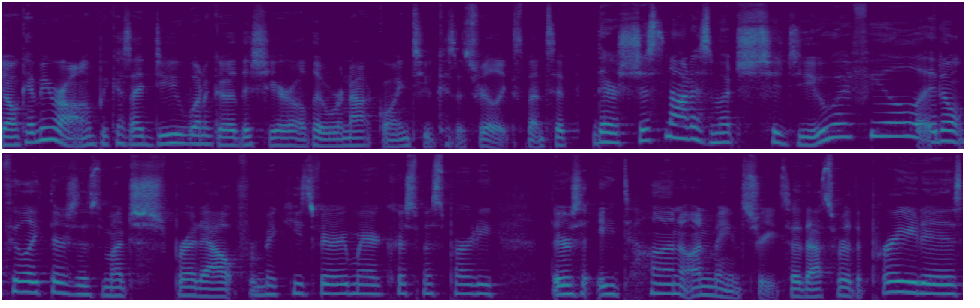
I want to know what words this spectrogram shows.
don't get me wrong, because I do want to go this year, although we're not going to because it's really expensive. There's just not as much to do, I feel. I don't feel like there's as much spread out for Mickey's Very Merry Christmas Party. There's a ton on Main Street. So that's where the parade is.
